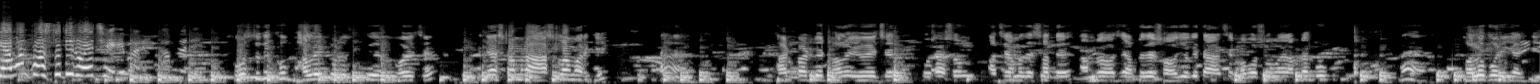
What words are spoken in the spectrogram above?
কেমন প্রস্তুতি রয়েছে এবারে আপনাদের? প্রস্তুতি খুব ভালোই প্রস্তুতি হয়েছে। জাস্ট আমরা আসলাম আর কি হ্যাঁ। থার্ড পার্ট বেড ভালোই হয়েছে প্রশাসন আছে আমাদের সাথে আমরাও আছে আপনাদের সহযোগিতা আছে খবর সময় আমরা খুব হ্যাঁ ফলো করি আর কি।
